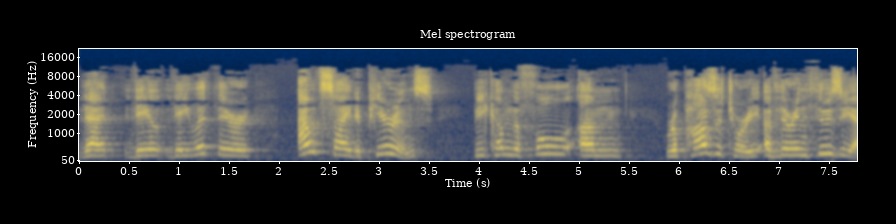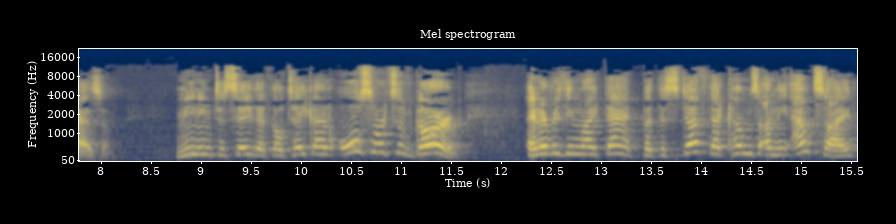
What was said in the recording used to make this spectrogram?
that they, they let their outside appearance become the full um, repository of their enthusiasm. Meaning to say that they'll take on all sorts of garb and everything like that, but the stuff that comes on the outside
